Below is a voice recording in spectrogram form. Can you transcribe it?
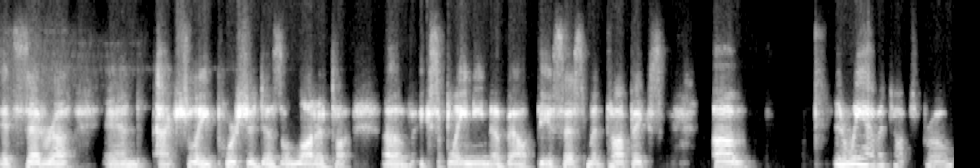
et cetera. And actually Portia does a lot of talk of explaining about the assessment topics. Um, then we have a TOPS Pro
